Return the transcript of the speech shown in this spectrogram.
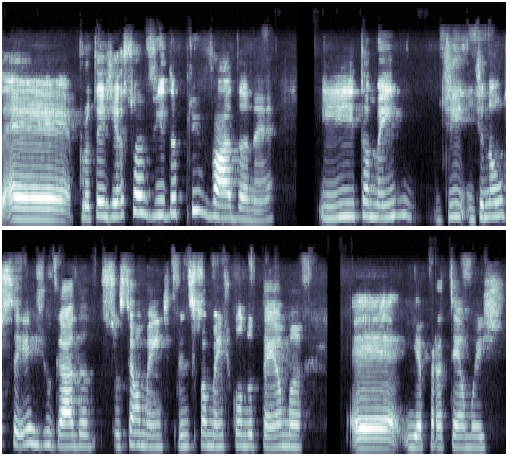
é, proteger a sua vida privada, né? E também de, de não ser julgada socialmente, principalmente quando o tema é, ia para temas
